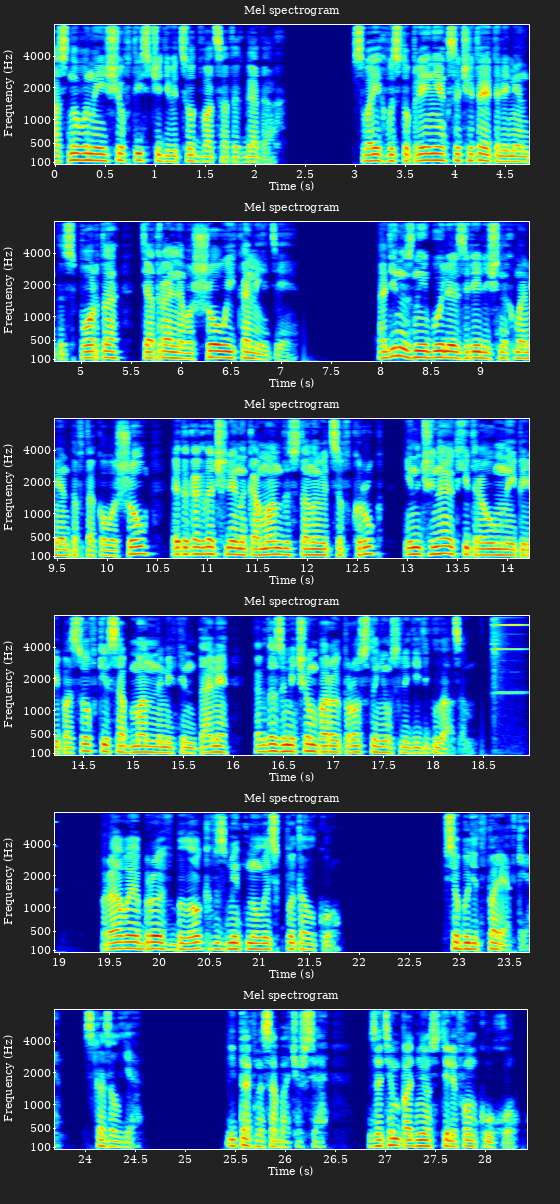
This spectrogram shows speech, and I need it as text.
основанная еще в 1920-х годах. В своих выступлениях сочетает элементы спорта, театрального шоу и комедии. Один из наиболее зрелищных моментов такого шоу это когда члены команды становятся в круг и начинают хитроумные перепасовки с обманными финтами, когда за мячом порой просто не уследить глазом. Правая бровь Блок взметнулась к потолку. «Все будет в порядке, сказал я. И так насобачишься. Затем поднес телефон к уху.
